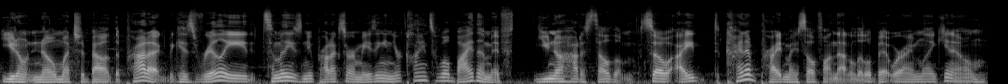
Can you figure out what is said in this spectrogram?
you don't know much about the product because really some of these new products are amazing and your clients will buy them if you know how to sell them. So I kind of pride myself on that a little bit where I'm like, you know,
